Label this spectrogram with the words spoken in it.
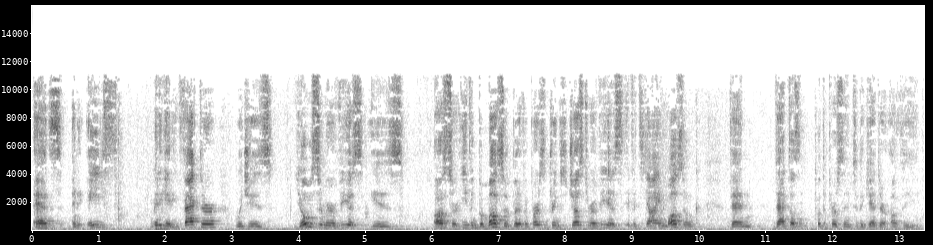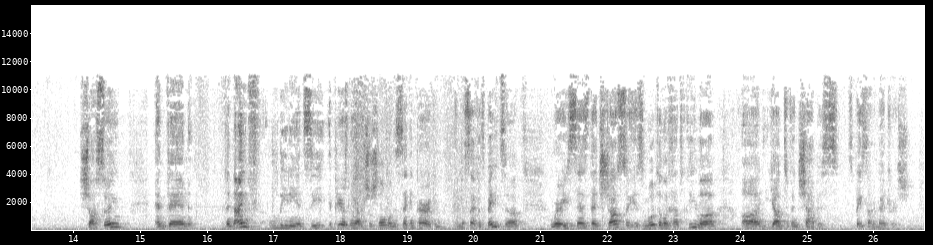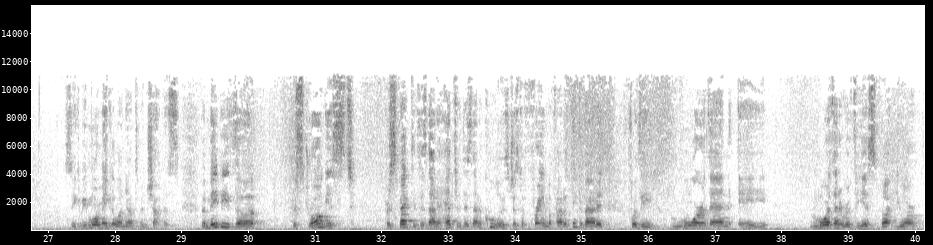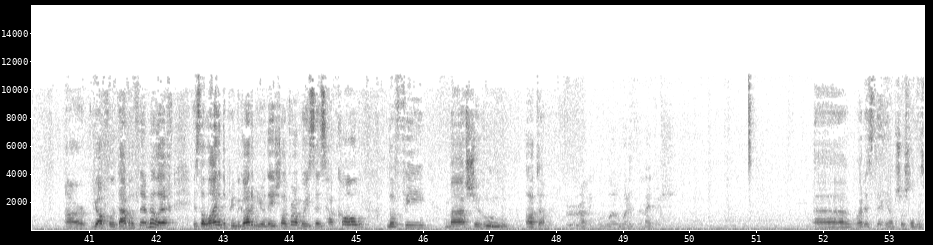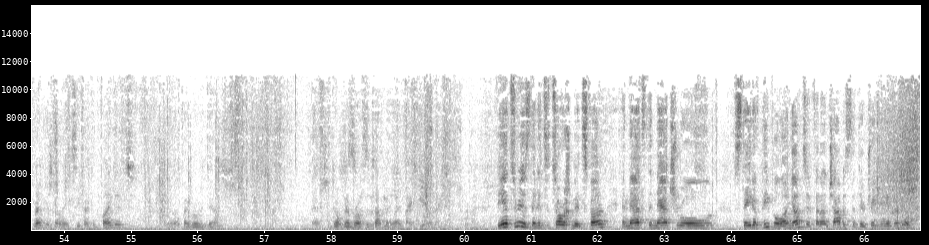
adds an eighth mitigating factor, which is Yoser Meravias is us or even b'mazuk, but if a person drinks just Ravias, if it's Yain Mazuk, then that doesn't put the person into the gather of the Shasui. And then the ninth leniency appears in the Yam Shlomo in the second parak in, in Maseches Beitza, where he says that Shasui is mutal on Yantiv and Shabbos. It's based on a medrash. So you could be more makel on Yantiv and Shabbos. But maybe the, the strongest perspective, this is not a heter, this is not a kula, it's just a frame of how to think about it for the more than a more than a revius, but you are are yachol adabel melech is the line of the Pri Megadim here in the Eshel Avram where he says hakol lafi ma shehu adam. What is the medrash? Uh, what is the Yam Shlomo's medrash? Let me see if I can find it. I don't know if I wrote it down. I actually don't remember off the top of my head. The answer is that it's a Torah mitzvah, and that's the natural state of people on Yom Tov and on Shabbos that they're drinking at their meals.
